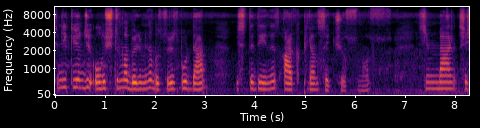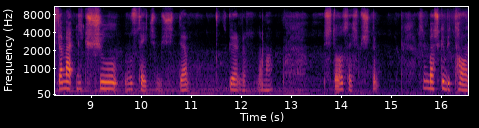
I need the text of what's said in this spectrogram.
Şimdi ilk önce oluşturma bölümüne basıyoruz. Buradan istediğiniz arka planı seçiyorsunuz Şimdi ben işte ben ilk şunu seçmiştim. Görmüyorsunuz ama işte onu seçmiştim. Şimdi başka bir ton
